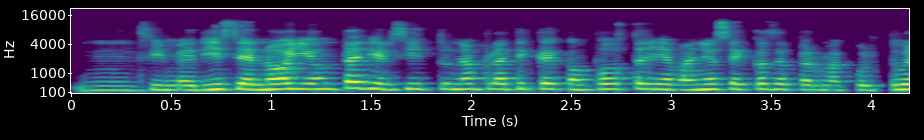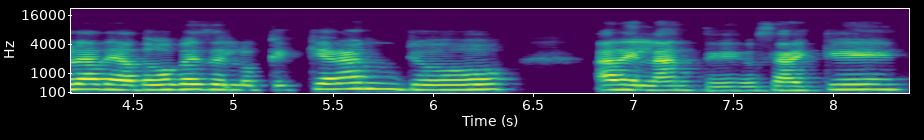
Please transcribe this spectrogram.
mm, si me dicen, oye, un tallercito, una plática de composta y baños secos de permacultura, de adobes, de lo que quieran, yo adelante. O sea, hay que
